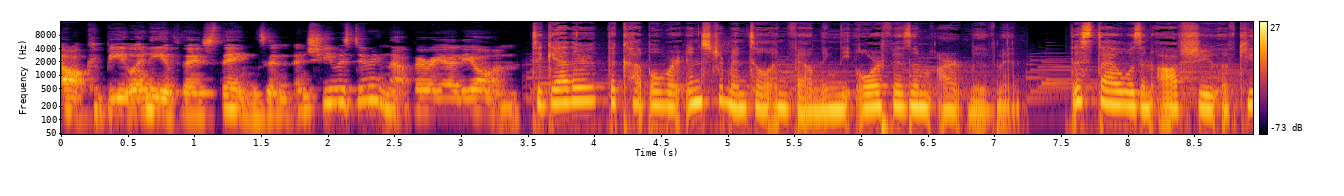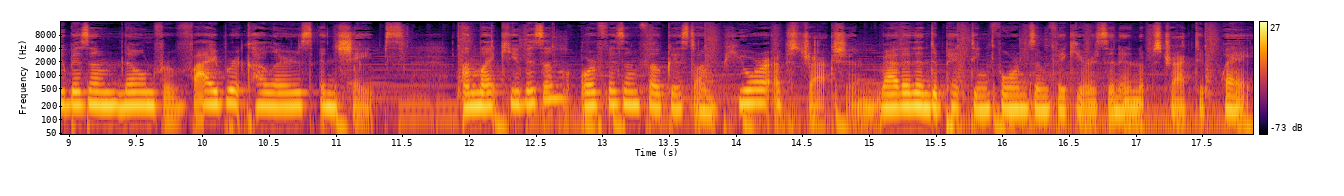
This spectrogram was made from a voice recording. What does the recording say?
art could be any of those things. And, and she was doing that very early on. Together, the couple were instrumental in founding the Orphism art movement. This style was an offshoot of Cubism known for vibrant colors and shapes. Unlike Cubism, Orphism focused on pure abstraction rather than depicting forms and figures in an abstracted way.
